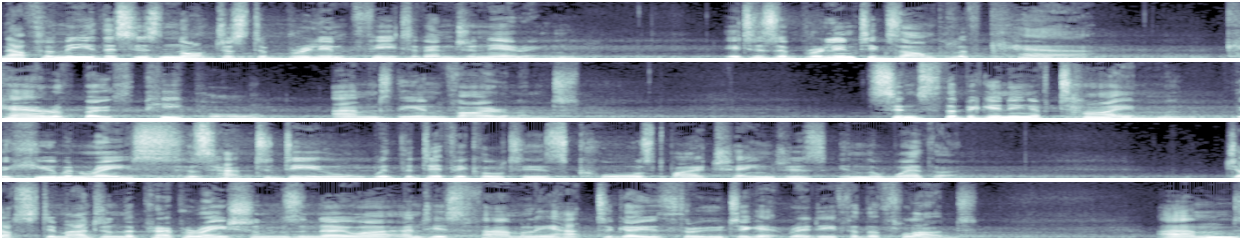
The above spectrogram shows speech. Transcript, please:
Now, for me, this is not just a brilliant feat of engineering, it is a brilliant example of care care of both people and the environment. Since the beginning of time, the human race has had to deal with the difficulties caused by changes in the weather. Just imagine the preparations Noah and his family had to go through to get ready for the flood. And,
